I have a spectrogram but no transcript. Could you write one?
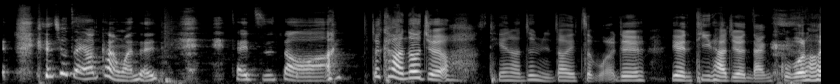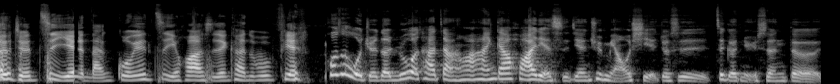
就这样看完才才知道啊！就看完之后觉得啊，天啊，这女到底怎么了？就有点替她觉得难过，然后又觉得自己也很难过，因为自己花了时间看这部片。或者我觉得，如果她这样的话，她应该花一点时间去描写，就是这个女生的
